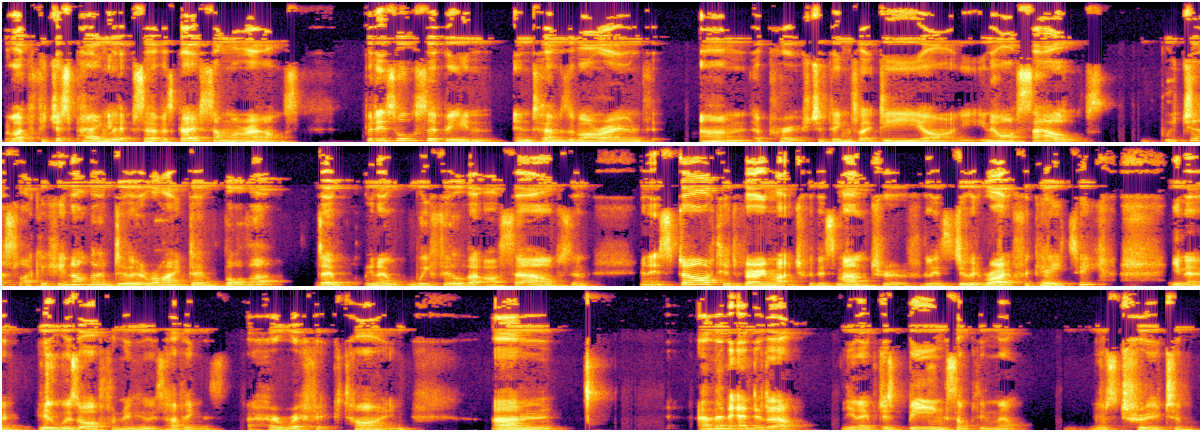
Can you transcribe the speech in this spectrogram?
But like if you're just paying lip service, go somewhere else. But it's also been in terms of our own um, approach to things like DEI, you know, ourselves. We just like if you're not going to do it right, don't bother don't you know we feel that ourselves. And and it started very much with this mantra of let's do it right for katie you know who was off and who was having this horrific time. Um and then it ended up you know just being something that was true to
